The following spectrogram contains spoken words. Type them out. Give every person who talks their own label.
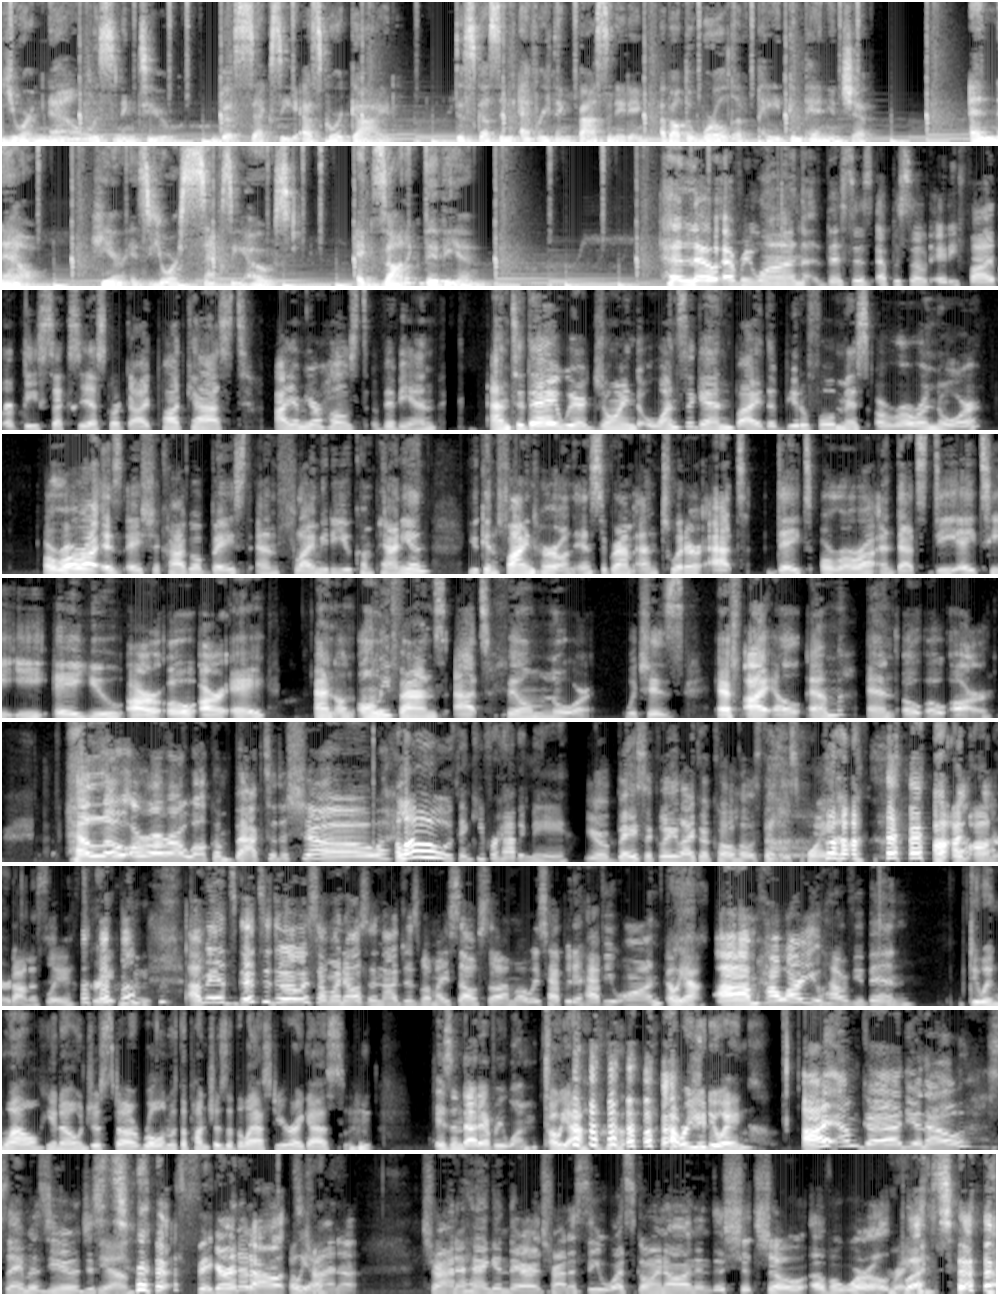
Speaker 1: You are now listening to The Sexy Escort Guide, discussing everything fascinating about the world of paid companionship. And now, here is your sexy host, Exotic Vivian.
Speaker 2: Hello, everyone. This is episode 85 of the Sexy Escort Guide podcast. I am your host, Vivian, and today we're joined once again by the beautiful Miss Aurora Noor. Aurora is a Chicago based and Fly Me to You companion. You can find her on Instagram and Twitter at Date Aurora, and that's D A T E A U R O R A, and on OnlyFans at Film Noor, which is F I L M N O O R. Hello, Aurora. Welcome back to the show.
Speaker 3: Hello. Thank you for having me.
Speaker 2: You're basically like a co host at this point.
Speaker 3: I- I'm honored, honestly. Great.
Speaker 2: I mean, it's good to do it with someone else and not just by myself. So I'm always happy to have you on.
Speaker 3: oh, yeah.
Speaker 2: Um, how are you? How have you been?
Speaker 3: Doing well, you know, just uh, rolling with the punches of the last year, I guess.
Speaker 2: Isn't that everyone?
Speaker 3: oh, yeah. How are you doing?
Speaker 2: I am good, you know, same as you, just
Speaker 3: Yeah.
Speaker 2: figuring it out.
Speaker 3: Oh, yeah.
Speaker 2: Trying to trying to hang in there, trying to see what's going on in this shit show of a world.
Speaker 3: Right.
Speaker 2: But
